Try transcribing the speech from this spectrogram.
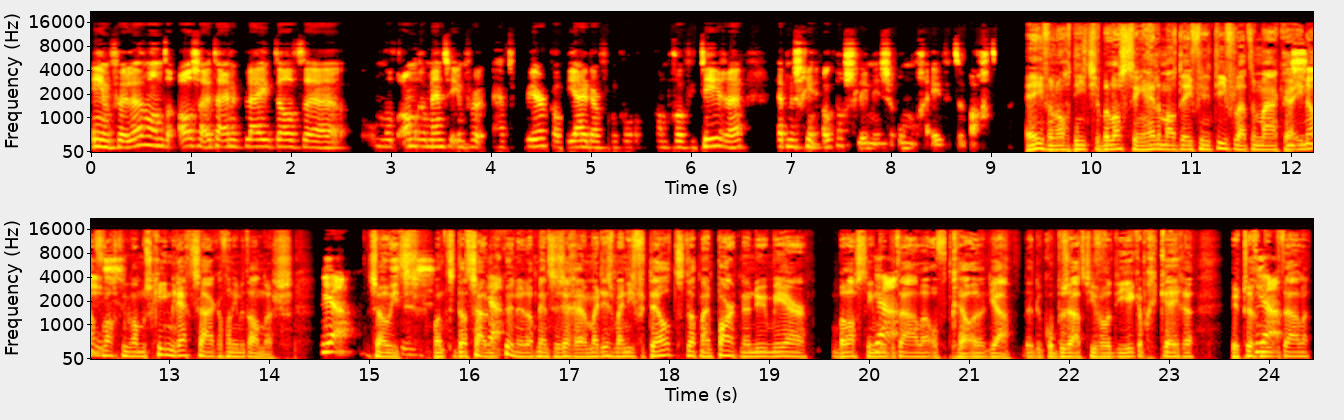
invullen. Want als uiteindelijk blijkt dat uh, omdat andere mensen in het verweer komen, jij daarvan kan profiteren, het misschien ook wel slim is om nog even te wachten. Even nog niet je belasting helemaal definitief laten maken. Precies. In afwachting van misschien rechtszaken van iemand anders. Ja. Zoiets. Precies. Want dat zou ja. nog kunnen. Dat mensen zeggen, maar dit is mij niet verteld. Dat mijn partner nu meer belasting ja. moet betalen. Of het geld, ja, de, compensatie die ik heb gekregen weer terug ja. moet betalen.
